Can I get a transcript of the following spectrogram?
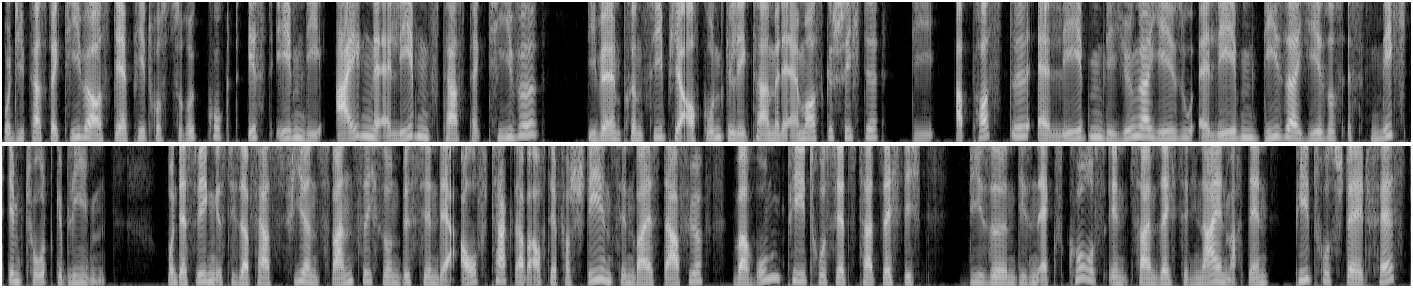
Und die Perspektive, aus der Petrus zurückguckt, ist eben die eigene Erlebensperspektive, die wir im Prinzip ja auch grundgelegt haben mit der Emmaus-Geschichte, die Apostel erleben, die Jünger Jesu erleben, dieser Jesus ist nicht im Tod geblieben. Und deswegen ist dieser Vers 24 so ein bisschen der Auftakt, aber auch der Verstehenshinweis dafür, warum Petrus jetzt tatsächlich diesen, diesen Exkurs in Psalm 16 hineinmacht. Denn Petrus stellt fest,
